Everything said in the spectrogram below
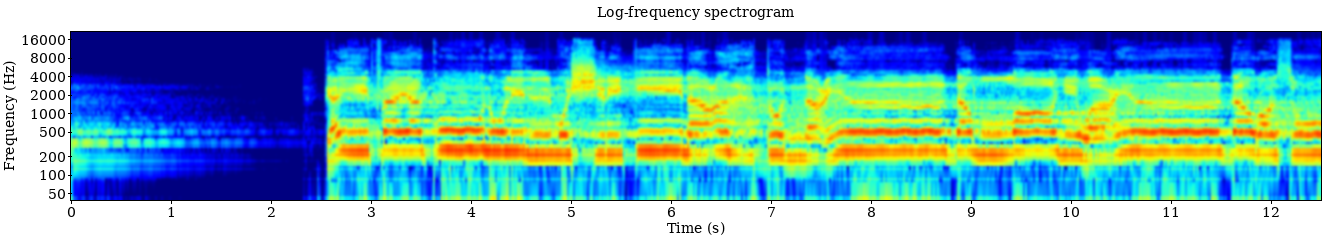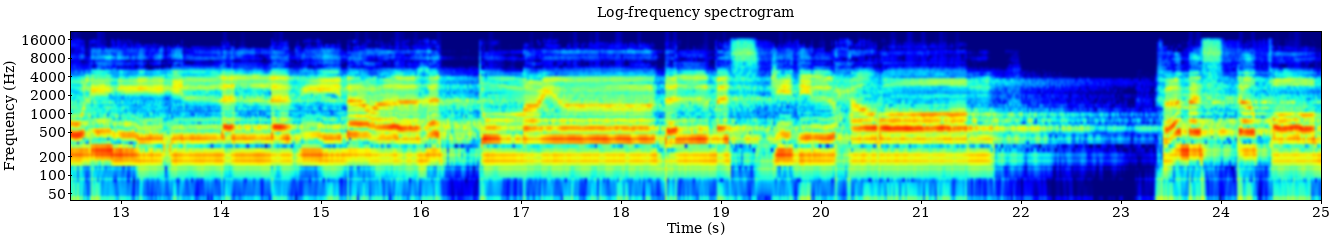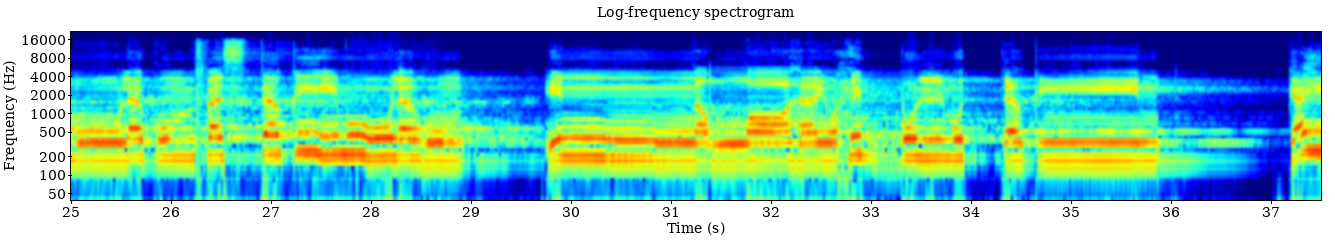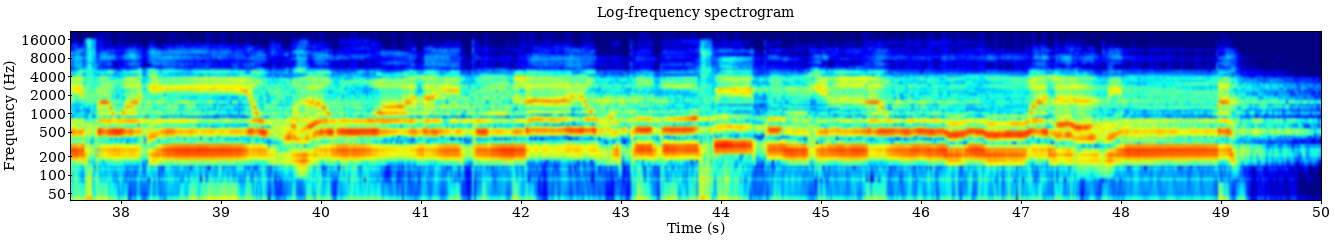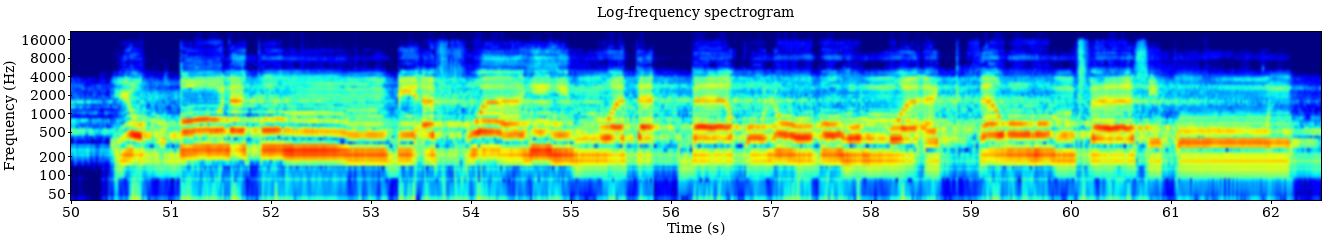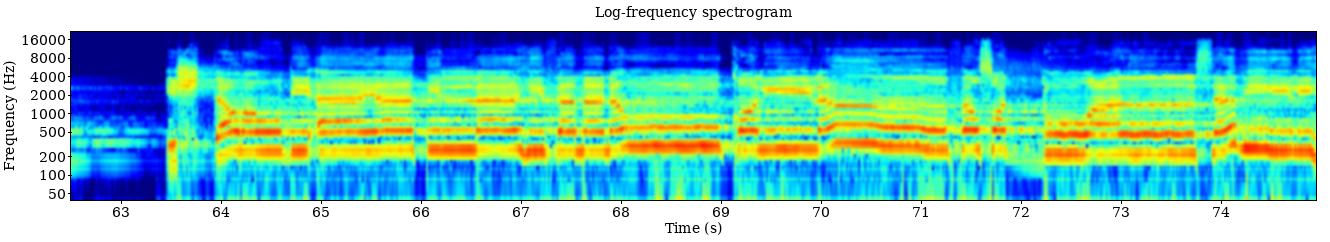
كيف يكون للمشركين عهد عند الله وعند رسوله إلا الذين عاهدتم عند المسجد الحرام؟ فما استقاموا لكم فاستقيموا لهم ان الله يحب المتقين كيف وان يظهروا عليكم لا يرقبوا فيكم الا ولا ذمه يرضونكم بأفواههم وتأبى قلوبهم وأكثر اكثرهم فاسقون. اشتروا بآيات الله ثمنا قليلا فصدوا عن سبيله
